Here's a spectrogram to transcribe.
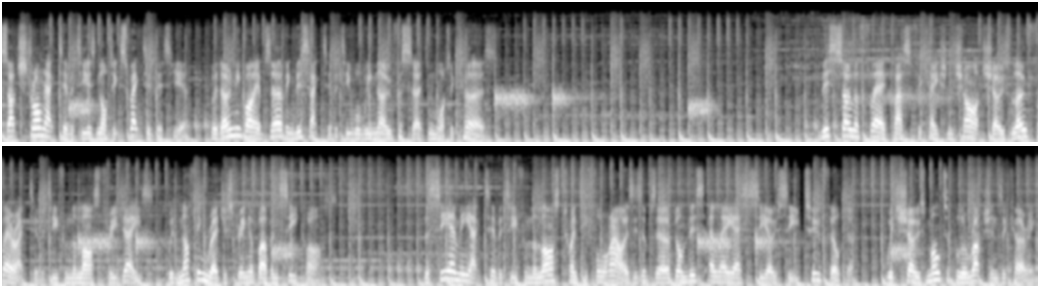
Such strong activity is not expected this year, but only by observing this activity will we know for certain what occurs. This solar flare classification chart shows low flare activity from the last three days, with nothing registering above an C class. The CME activity from the last 24 hours is observed on this LASCO C2 filter, which shows multiple eruptions occurring,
